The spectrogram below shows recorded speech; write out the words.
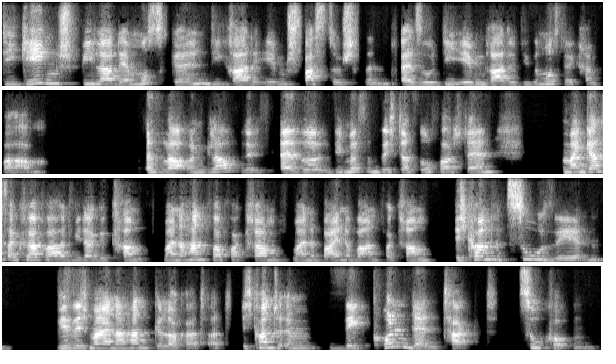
die Gegenspieler der Muskeln, die gerade eben spastisch sind, also die eben gerade diese Muskelkrämpfe haben. Es war unglaublich. Also Sie müssen sich das so vorstellen. Mein ganzer Körper hat wieder gekrampft. Meine Hand war verkrampft, meine Beine waren verkrampft. Ich konnte zusehen, wie sich meine Hand gelockert hat. Ich konnte im Sekundentakt zugucken,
